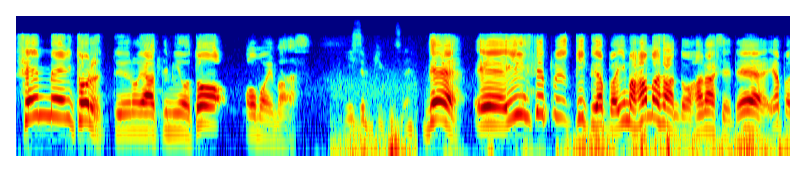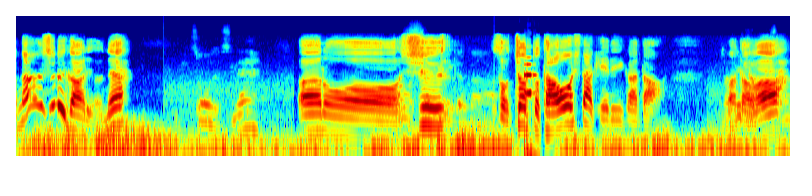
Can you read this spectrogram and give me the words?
鮮明に取るっていうのをやってみようと思います。インステップキックですね。で、えー、インステップキック、やっぱ今、浜さんと話してて、やっぱ何種類かあるよね。そうですね。あのー、シュそう、ちょっと倒した蹴り方。または、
